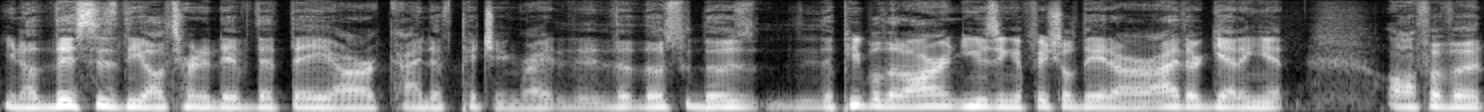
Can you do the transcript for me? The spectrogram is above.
You know, this is the alternative that they are kind of pitching, right? The, those those the people that aren't using official data are either getting it off of a,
